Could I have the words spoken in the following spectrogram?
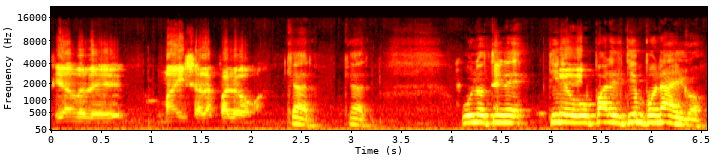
tirándole maíz a las palomas. Claro, claro. Uno tiene, tiene que ocupar el tiempo en algo.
